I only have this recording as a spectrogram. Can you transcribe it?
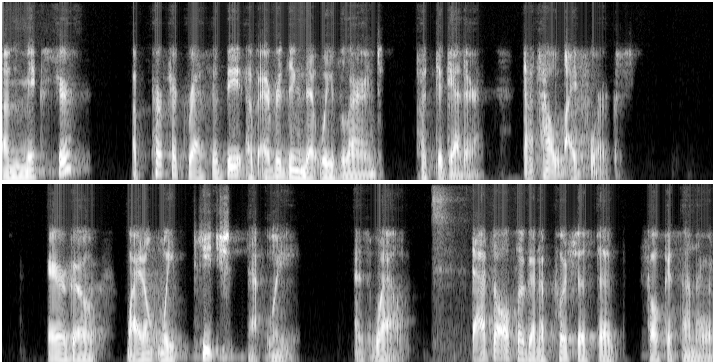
a mixture, a perfect recipe of everything that we've learned put together. That's how life works. Ergo, why don't we teach that way as well? That's also going to push us to focus on a,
